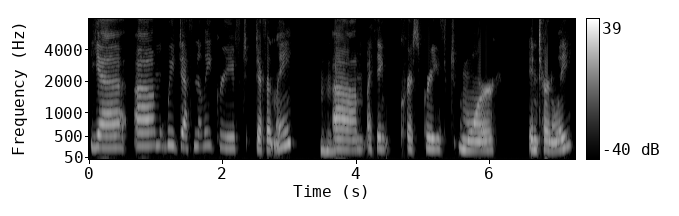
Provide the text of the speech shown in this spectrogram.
yeah, um, we definitely grieved differently. Mm-hmm. Um, I think Chris grieved more internally,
